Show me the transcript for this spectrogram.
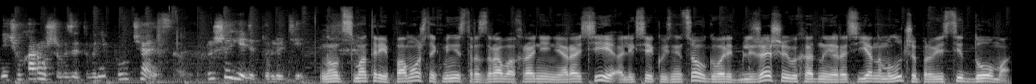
ничего хорошего из этого не получается. Крыша едет у людей. Ну вот смотри, помощник министра здравоохранения России Алексей Кузнецов говорит, ближайшие выходные россиянам лучше провести дома.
